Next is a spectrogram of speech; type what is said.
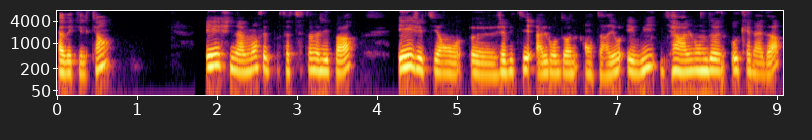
avec quelqu'un, et finalement, ça, ça n'allait pas, et j'étais en, euh, j'habitais à London, Ontario. Et oui, il y a un London au Canada.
